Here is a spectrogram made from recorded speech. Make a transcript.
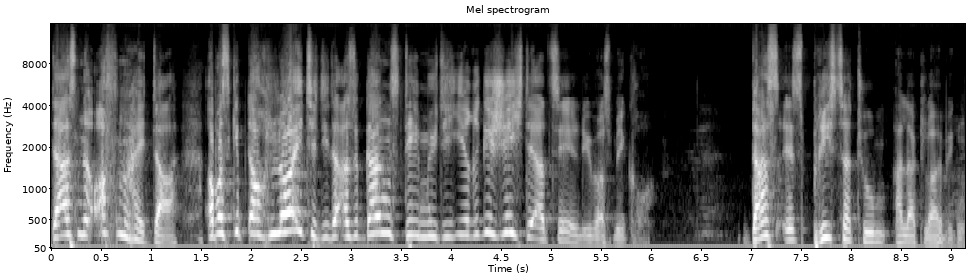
da ist eine Offenheit da. Aber es gibt auch Leute, die da also ganz demütig ihre Geschichte erzählen übers Mikro. Das ist Priestertum aller Gläubigen.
